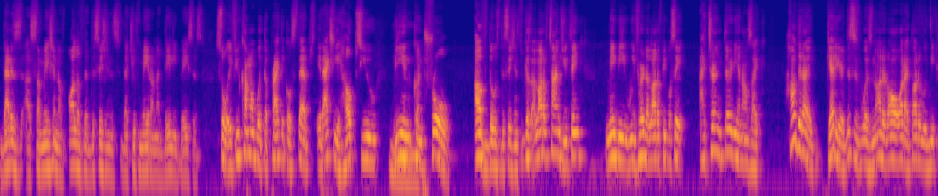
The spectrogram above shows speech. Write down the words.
that is a summation of all of the decisions that you've made on a daily basis. So if you come up with the practical steps, it actually helps you be in mm. control of those decisions because a lot of times you think maybe we've heard a lot of people say I turned 30 and I was like how did I get here? This is was not at all what I thought it would be.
